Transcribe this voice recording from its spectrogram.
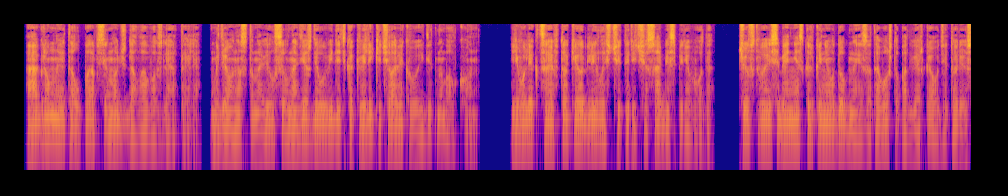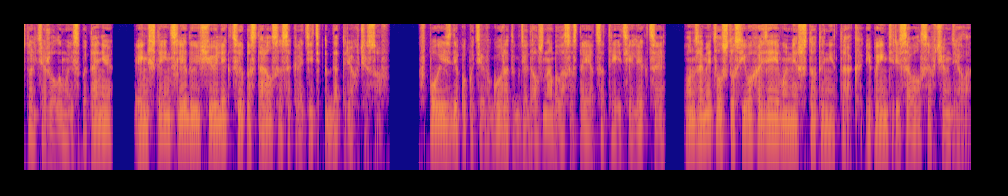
а огромная толпа всю ночь ждала возле отеля, где он остановился в надежде увидеть, как великий человек выйдет на балкон. Его лекция в Токио длилась четыре часа без перевода. Чувствуя себя несколько неудобно из-за того, что подверг аудиторию столь тяжелому испытанию, Эйнштейн следующую лекцию постарался сократить до трех часов. В поезде по пути в город, где должна была состояться третья лекция, он заметил, что с его хозяевами что-то не так, и поинтересовался, в чем дело.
